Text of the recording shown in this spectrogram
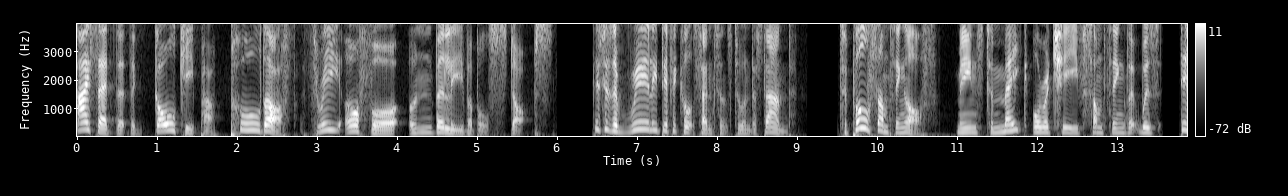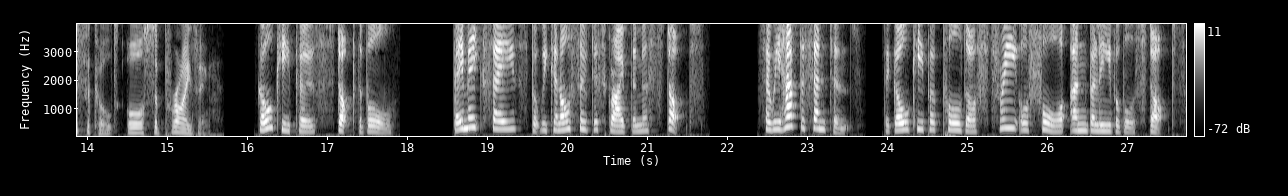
I said that the goalkeeper pulled off three or four unbelievable stops. This is a really difficult sentence to understand. To pull something off means to make or achieve something that was difficult or surprising. Goalkeepers stop the ball. They make saves, but we can also describe them as stops. So we have the sentence the goalkeeper pulled off three or four unbelievable stops.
